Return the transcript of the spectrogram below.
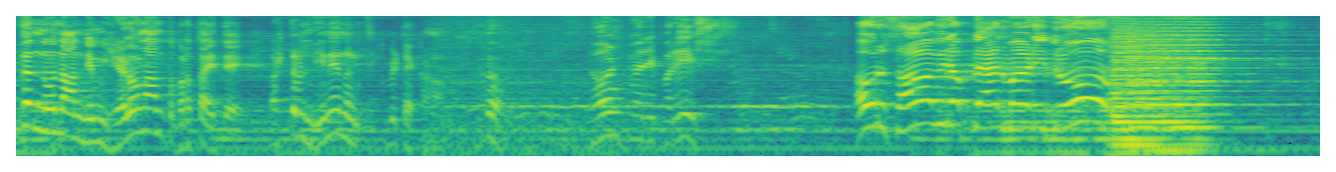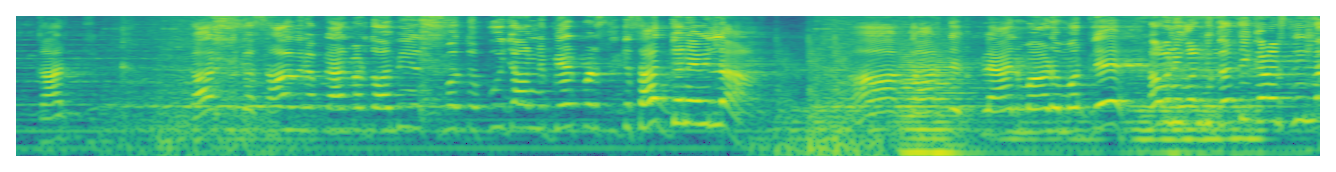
ಇದನ್ನು ನಾನು ನಿಮ್ಗೆ ಹೇಳೋಣ ಅಂತ ಬರ್ತಾ ಇದ್ದೆ. ಅಷ್ಟರಲ್ಲಿ ನೀನೇ ನಂಗೆ ಸಿಕ್ಬಿಟ್ಟೆ ಕಣ. ಡೋಂಟ್ ವೆರಿ ಪರೇಶ್ ಅವರು ಸಾವಿರ ಪ್ಲಾನ್ ಮಾಡಿದ್ರು. ಕಾರ್ತಿಕ್. ಕಾರ್ತಿಕ ಸಾವಿರ ಪ್ಲಾನ್ ಮಾಡಿದ್ರು ಅಮಿತ್ ಮತ್ತು ಪೂಜಾವನ್ನು ಬೇರ್ಪಡಿಸ್ಲಿಕ್ಕೆ ಸಾಧ್ಯನೇ ಇಲ್ಲ. ಆ ಕಾರ್ತಿಕ್ ಪ್ಲಾನ್ ಮಾಡೋ ಮೊದಲೇ ಅವನಿಗೊಂದು ಗತಿ ಕಾಣಿಸ್ಲಿಲ್ಲ.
